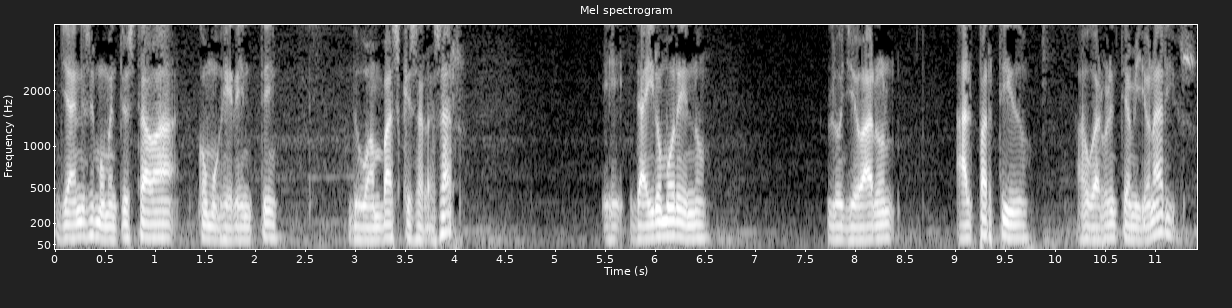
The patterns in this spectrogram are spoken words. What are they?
ya en ese momento estaba como gerente Dubán Vázquez Salazar. Eh, Dairo Moreno lo llevaron al partido a jugar frente a Millonarios.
